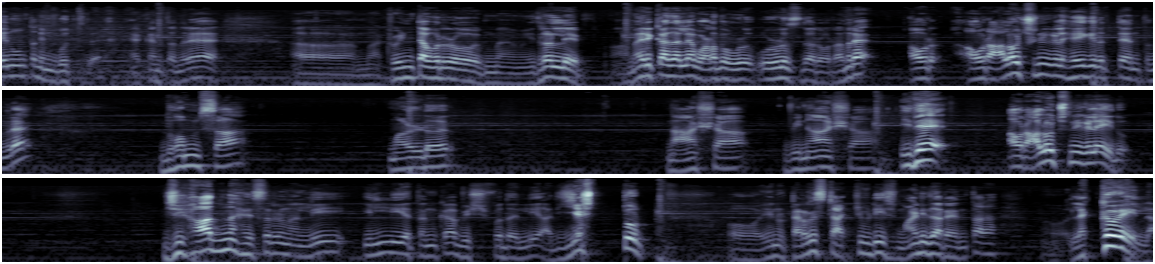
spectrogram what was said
ಏನು ಅಂತ ನಿಮ್ಗೆ ಗೊತ್ತಿದೆ ಯಾಕಂತಂದರೆ ಟ್ವಿನ್ ಟವರ್ ಇದರಲ್ಲಿ ಅಮೆರಿಕಾದಲ್ಲೇ ಒಡೆದು ಉಳ್, ಉರುಳಿಸಿದವರು ಅಂದರೆ ಅವ್ರ ಅವ್ರ ಆಲೋಚನೆಗಳು ಹೇಗಿರುತ್ತೆ ಅಂತಂದರೆ, ಧ್ವಂಸ ಮರ್ಡರ್ ನಾಶ, ವಿನಾಶ, ಇದೇ ಅವ್ರ ಆಲೋಚನೆಗಳೇ ಇದು. ಜಿಹಾದ್ನ ಹೆಸರಿನಲ್ಲಿ ಇಲ್ಲಿಯ ತನಕ ವಿಶ್ವದಲ್ಲಿ ಅದು ಎಷ್ಟು ಏನು ಟೆರರಿಸ್ಟ್ ಆ್ಯಕ್ಟಿವಿಟೀಸ್ ಮಾಡಿದ್ದಾರೆ ಅಂತ ಲೆಕ್ಕವೇ ಇಲ್ಲ.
